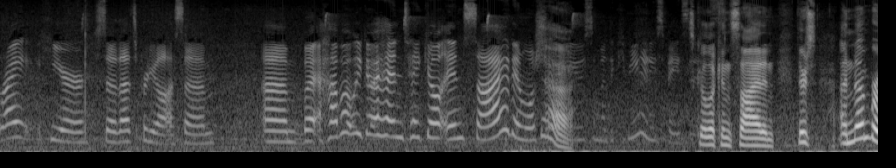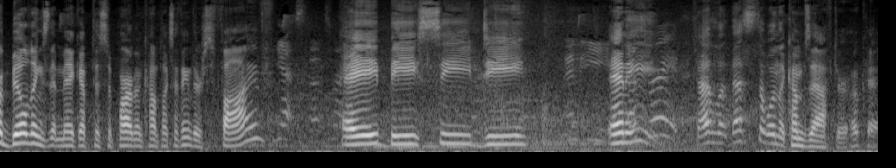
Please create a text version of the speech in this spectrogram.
right here. So that's pretty awesome. Um, but how about we go ahead and take y'all inside and we'll show Yeah. you some of the community spaces. Let's go look inside, and there's a number of buildings that make up this apartment complex. I think there's five. Yes, that's right. A, B, C, D, and E. and that's E. right. That, that's the one that comes after. Okay.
